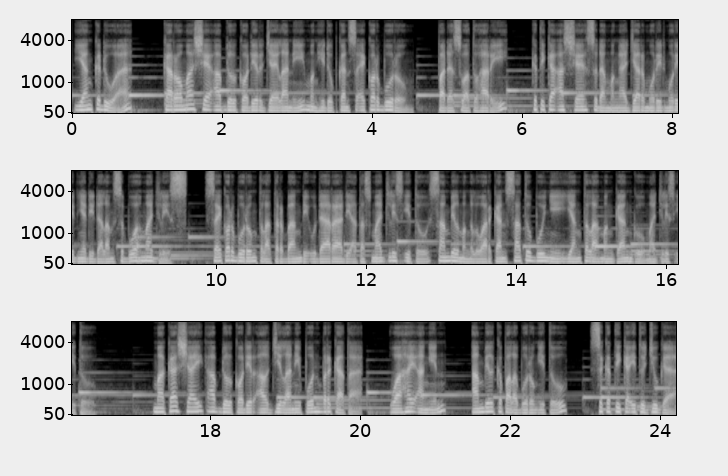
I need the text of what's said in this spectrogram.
Yang kedua, Karomah Syekh Abdul Qadir Jailani menghidupkan seekor burung. Pada suatu hari, ketika Asyeh sedang mengajar murid-muridnya di dalam sebuah majlis, seekor burung telah terbang di udara di atas majlis itu sambil mengeluarkan satu bunyi yang telah mengganggu majlis itu. Maka Syekh Abdul Qadir Al-Jilani pun berkata, Wahai angin, ambil kepala burung itu, seketika itu juga,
